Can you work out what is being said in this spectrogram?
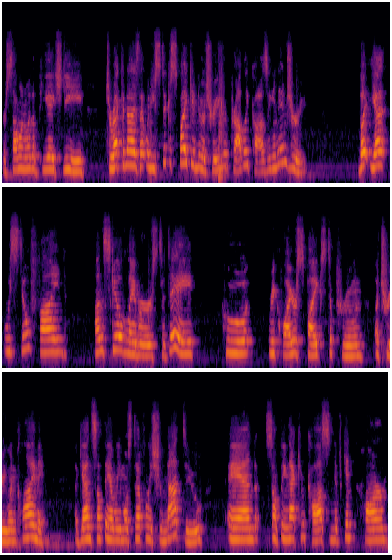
or someone with a PhD to recognize that when you stick a spike into a tree, you're probably causing an injury. But yet, we still find unskilled laborers today who require spikes to prune a tree when climbing. Again, something that we most definitely should not do, and something that can cause significant harm,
